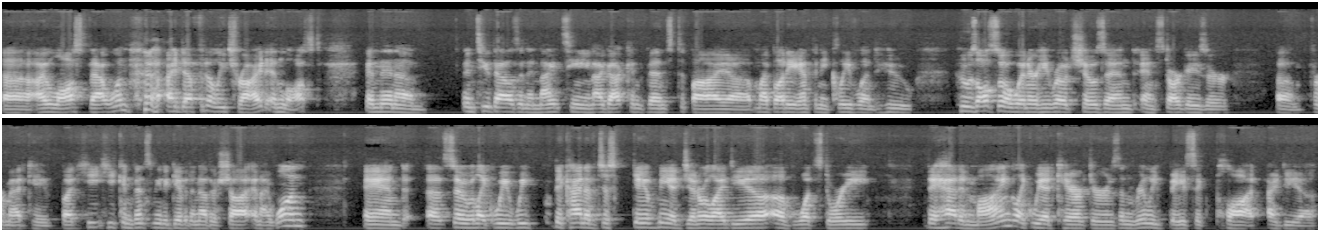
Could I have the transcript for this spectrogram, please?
Uh, I lost that one. I definitely tried and lost. And then um, in 2019, I got convinced by uh, my buddy Anthony Cleveland, who who's also a winner. He wrote Show's End and Stargazer um, for Mad Cave, but he he convinced me to give it another shot, and I won and uh, so like we we they kind of just gave me a general idea of what story they had in mind. Like we had characters and really basic plot idea.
